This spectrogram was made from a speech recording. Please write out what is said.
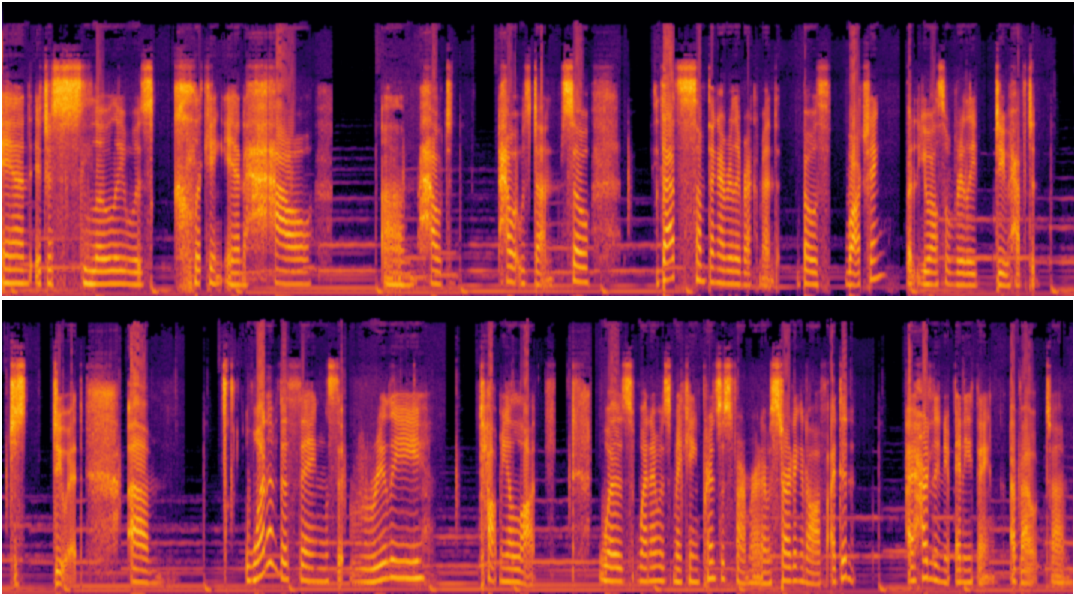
and it just slowly was clicking in how um, how to how it was done. So that's something I really recommend, both watching, but you also really do have to just do it. Um, one of the things that really taught me a lot was when I was making Princess Farmer and I was starting it off. I didn't, I hardly knew anything about um,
